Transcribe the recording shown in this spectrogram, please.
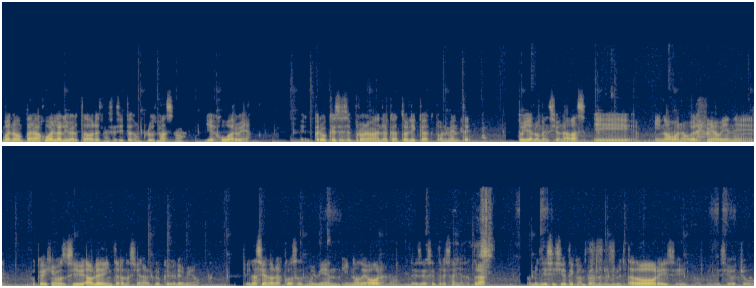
Bueno, para jugar la Libertadores necesitas un plus más, ¿no? Y es jugar bien. Eh, creo que ese es el problema de la Católica actualmente tú ya lo mencionabas. y no, bueno, Gremio viene, lo que dijimos, si hablé de internacional, creo que Gremio viene haciendo las cosas muy bien y no de ahora, ¿no? Desde hace tres años atrás. 2017 campeón de los Libertadores, el 2018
